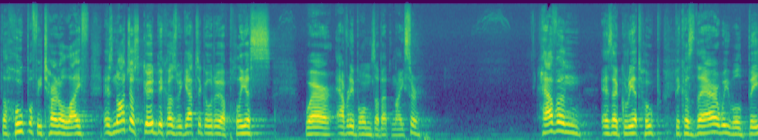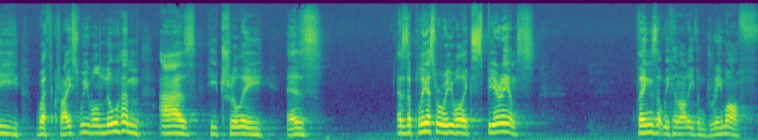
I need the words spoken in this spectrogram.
the hope of eternal life, is not just good because we get to go to a place where everyone's a bit nicer. Heaven is a great hope because there we will be with Christ. We will know him as he truly is. It is a place where we will experience things that we cannot even dream of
